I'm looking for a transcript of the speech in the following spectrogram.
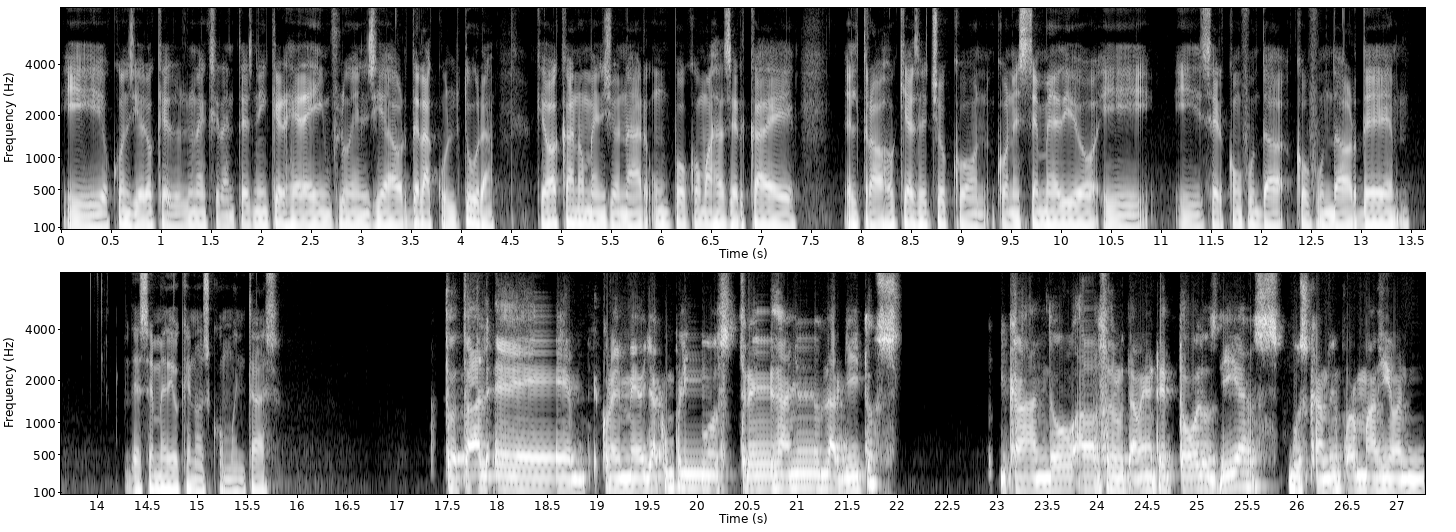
Y yo considero que eso es un excelente sneakerhead e influenciador de la cultura. Qué bacano mencionar un poco más acerca de el trabajo que has hecho con, con este medio y, y ser cofundador de, de ese medio que nos comentas. Total, eh, con el medio ya cumplimos tres años larguitos, publicando absolutamente todos los días, buscando información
